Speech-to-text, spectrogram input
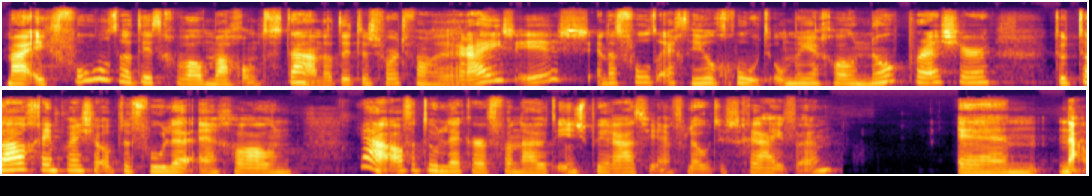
Maar ik voel dat dit gewoon mag ontstaan. Dat dit een soort van reis is. En dat voelt echt heel goed. Om hier gewoon no pressure, totaal geen pressure op te voelen. En gewoon ja, af en toe lekker vanuit inspiratie en flow te schrijven. En nou,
